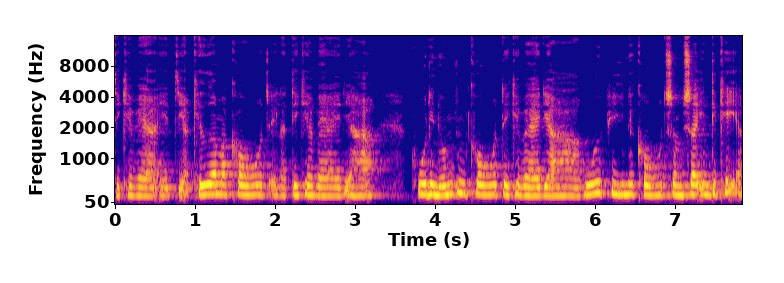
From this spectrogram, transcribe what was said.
det kan være et, jeg keder mig kort, eller det kan være, at jeg har krudt i numsen kort, det kan være, at jeg har hovedpine kort, som så indikerer,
